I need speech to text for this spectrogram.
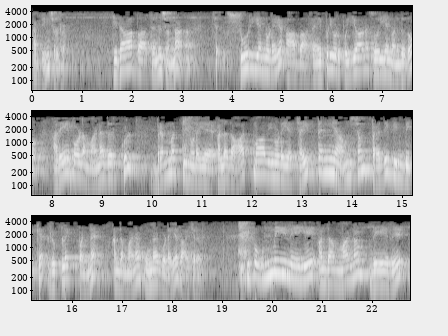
அப்படின்னு சொல்றோம். சிதாபாசன் சொன்னா சூரியனுடைய ஆபாசம். எப்படி ஒரு பொய்யான சூரியன் வந்ததோ அதே போல மனதிற்குள் பிரம்மத்தினுடைய அல்லது ஆத்மாவினுடைய சைத்தன்ய அம்சம் பிரதிபிம்பிக்க ரிஃப்ளெக்ட் பண்ண அந்த மனம் உணர்வுடையதாகிறது. இப்ப உண்மையிலேயே அந்த மனம் வேறு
